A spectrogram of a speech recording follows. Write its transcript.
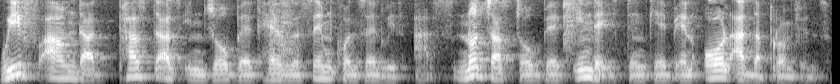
we found that pastors in Joburg have the same concern with us, not just Joburg, in the Eastern Cape and all other provinces.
